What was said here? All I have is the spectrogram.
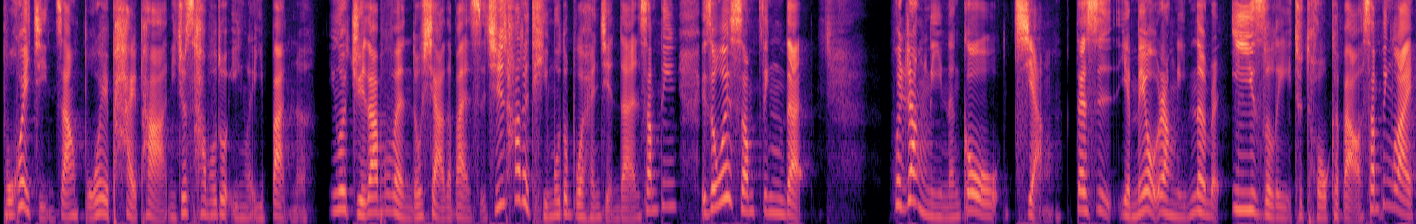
不会紧张，不会害怕，你就差不多赢了一半了。因为绝大部分人都吓得半死。其实他的题目都不会很简单，something is always something that 会让你能够讲，但是也没有让你那么 easily to talk about。Something like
